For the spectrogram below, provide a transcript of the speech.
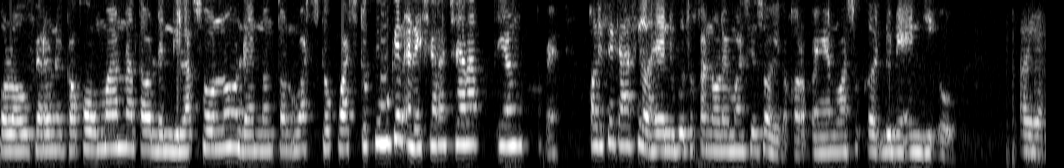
follow Veronica Koman atau dan Laksono dan nonton Watchdog Watchdog ini mungkin ada syarat-syarat yang apa ya kualifikasi lah yang dibutuhkan oleh mahasiswa itu kalau pengen masuk ke dunia NGO. Oh iya,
